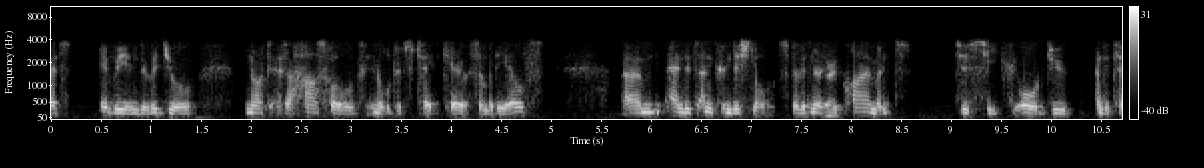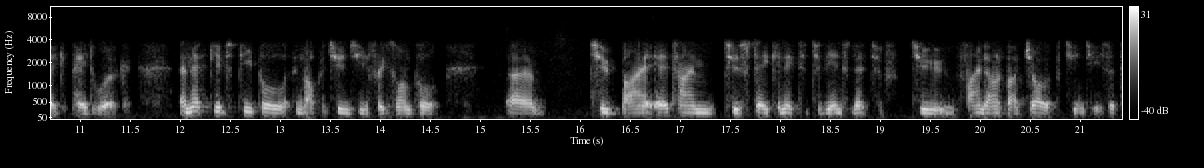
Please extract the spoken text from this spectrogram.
at every individual, not at a household in order to take care of somebody else. Um, and it's unconditional, so there's no requirement to seek or do undertake paid work. And that gives people an opportunity, for example, um, to buy airtime, to stay connected to the internet, to, to find out about job opportunities. It,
